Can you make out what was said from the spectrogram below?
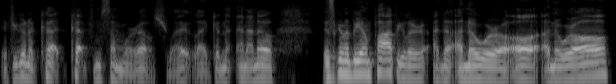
if you're going to cut, cut from somewhere else, right? Like, and, and I know it's going to be unpopular. I know, I know we're all, I know we're all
